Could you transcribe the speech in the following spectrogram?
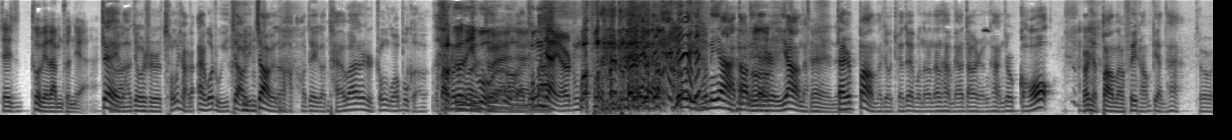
这特别咱们春天。这个就是从小的爱国主义教育 教育的好，这个台湾是中国不可 分割的一部部分分，通县也是中国部分，中里弗尼亚道理也是一样的。对对，但是棒子就绝对不能拿他们家当人看，就是狗，而且棒子非常变态，就是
